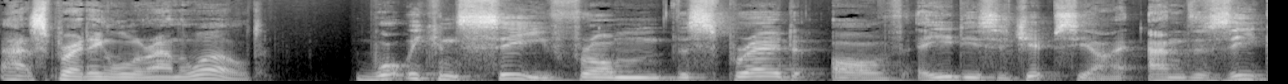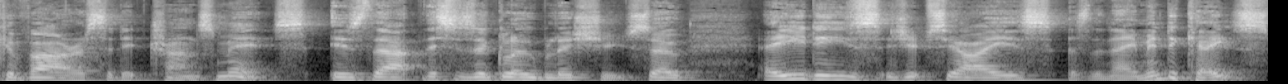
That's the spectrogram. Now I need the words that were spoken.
at spreading all around the world. What we can see from the spread of Aedes aegypti and the Zika virus that it transmits is that this is a global issue. So, Aedes aegypti is, as the name indicates,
